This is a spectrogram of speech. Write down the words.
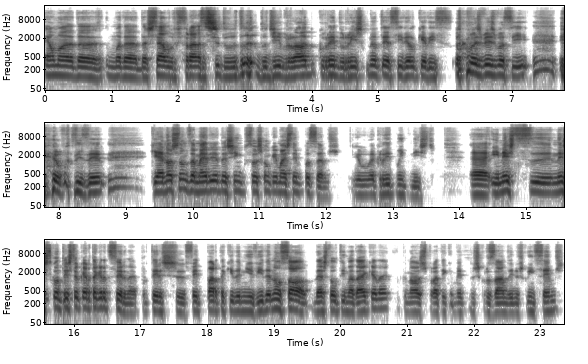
é uma, da, uma da, das célebres frases do, do, do Jim Rohn, correndo o risco de não ter sido ele que a disse. Mas mesmo assim, eu vou dizer que é, nós somos a média das cinco pessoas com quem mais tempo passamos. Eu acredito muito nisto. Uh, e neste, neste contexto eu quero-te agradecer né, por teres feito parte aqui da minha vida, não só desta última década, que nós praticamente nos cruzamos e nos conhecemos,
